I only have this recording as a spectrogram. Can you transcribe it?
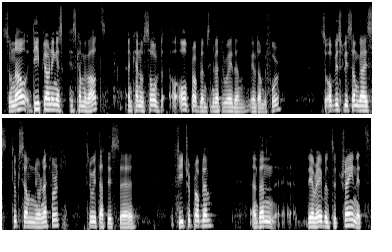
So now deep learning has, has come about and kind of solved all problems in a better way than we have done before. So obviously some guys took some neural network, threw it at this uh, feature problem, and then they were able to train it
